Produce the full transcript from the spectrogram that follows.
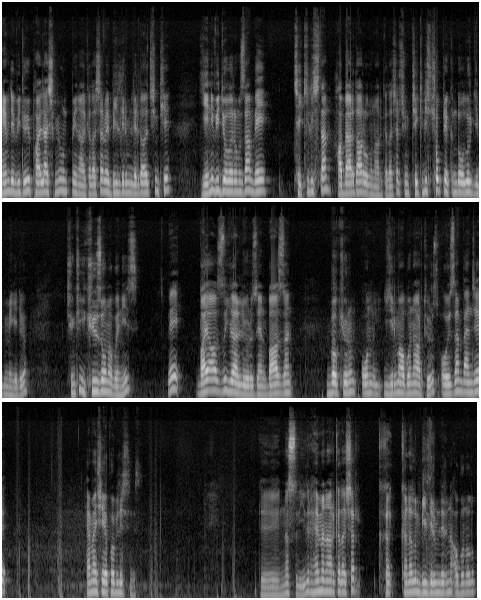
hem de videoyu paylaşmayı unutmayın arkadaşlar ve bildirimleri de açın ki yeni videolarımızdan ve çekilişten haberdar olun arkadaşlar. Çünkü çekiliş çok yakında olur gibime geliyor. Çünkü 210 aboneyiz ve bayağı hızlı ilerliyoruz yani bazen bakıyorum 10 20 abone artıyoruz. O yüzden bence hemen şey yapabilirsiniz. Ee, nasıl iyidir? Hemen arkadaşlar ka- kanalın bildirimlerine abone olup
